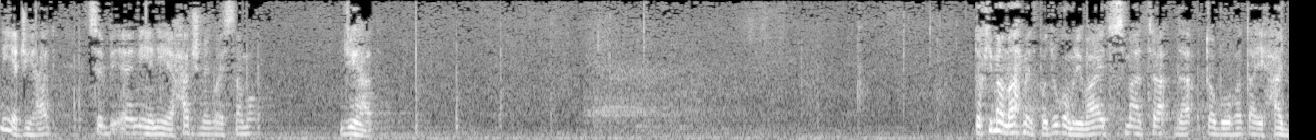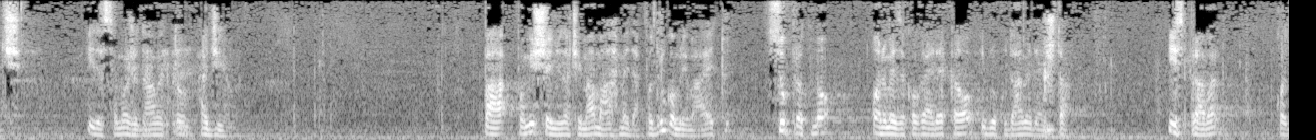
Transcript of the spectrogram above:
nije džihad. Se, e, nije nije hađ nego je samo džihad. Dok ima Ahmed po drugom rivajetu smatra da to obuhvata i hađ i da se može davati to hađijom. Pa po mišljenju znači mama Ahmeda po drugom rivajetu suprotno onome za koga je rekao Ibn Kudame da je šta? Ispravan kod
